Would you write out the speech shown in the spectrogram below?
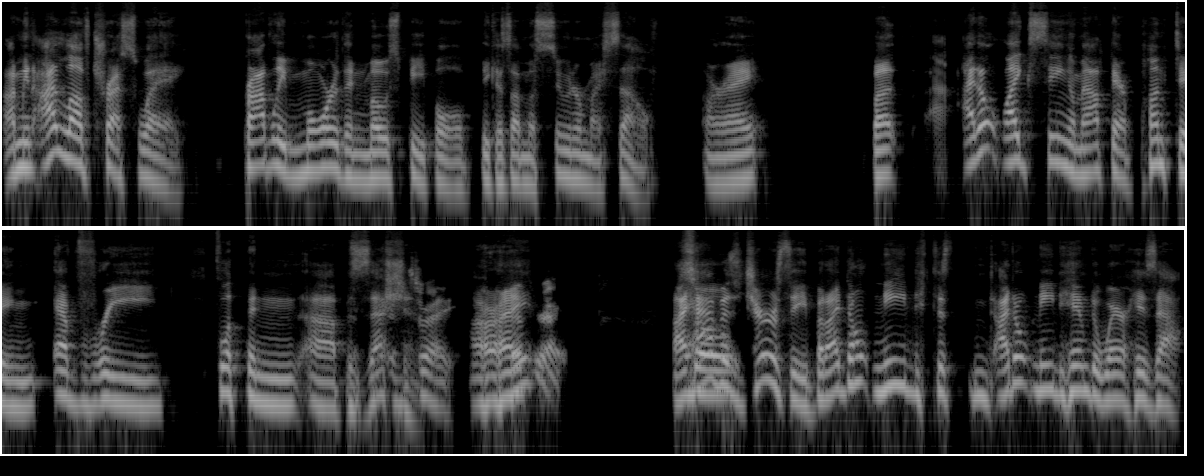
I mean, I love Tress Way probably more than most people because I'm a Sooner myself. All right. But I- don't like seeing him out there punting every flipping uh, possession. That's right. All right. That's right. I have his jersey, but I don't need to. I don't need him to wear his out.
